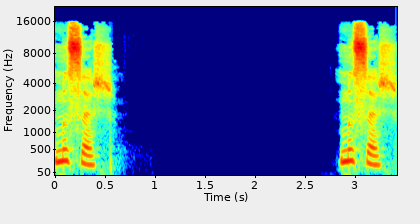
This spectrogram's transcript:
Mısır. Mısır.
